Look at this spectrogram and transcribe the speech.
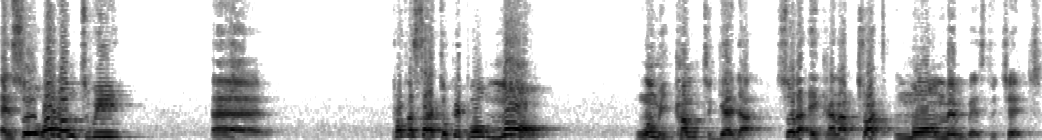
And so, why don't we uh, prophesy to people more when we come together so that it can attract more members to church?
